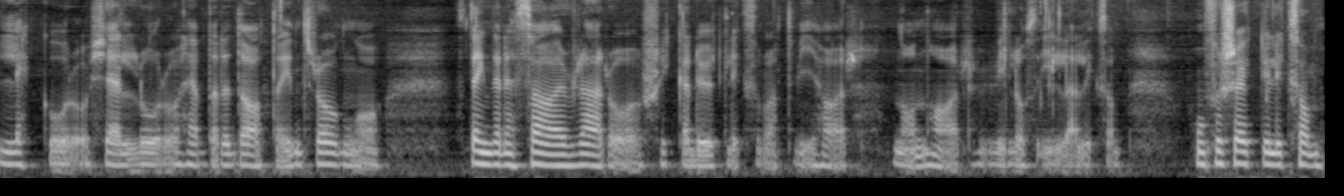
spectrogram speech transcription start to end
läckor och källor och hävdade dataintrång och stängde ner servrar och skickade ut liksom att vi har, någon har, vill oss illa liksom. Hon försökte liksom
